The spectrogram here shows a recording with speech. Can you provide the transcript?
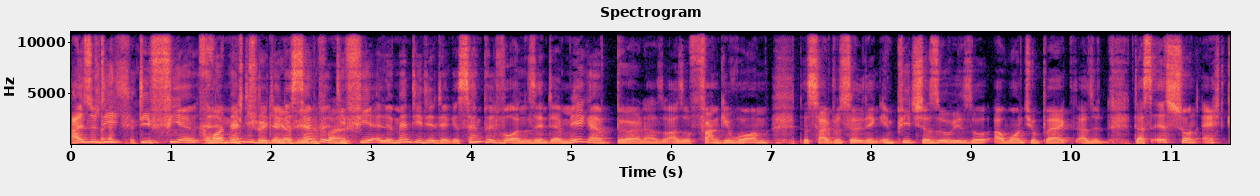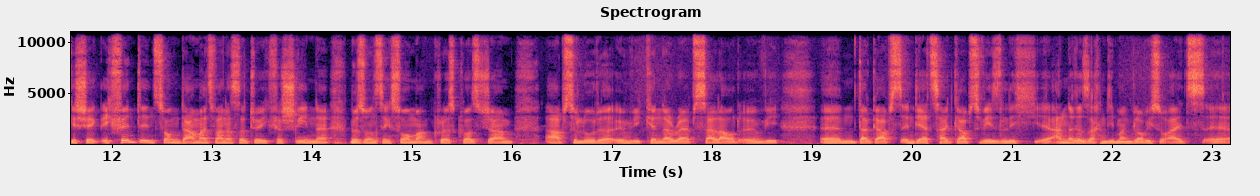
Also die, die vier Elemente, die da gesampelt, die vier Elemente, die da gesampelt worden sind, der Mega-Burner, so, also Funky Warm, das Cypress Hill Ding, Impeacher sowieso, I Want You Back, also das ist schon echt geschickt. Ich finde den Song, damals war das natürlich verschrien, ne? Müssen wir uns nichts vormachen. Crisscross Jump, absoluter irgendwie Kinderrap, Sellout irgendwie. Ähm, da gab es, in der Zeit gab es wesentlich äh, andere Sachen, die man, glaube ich, so als äh,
